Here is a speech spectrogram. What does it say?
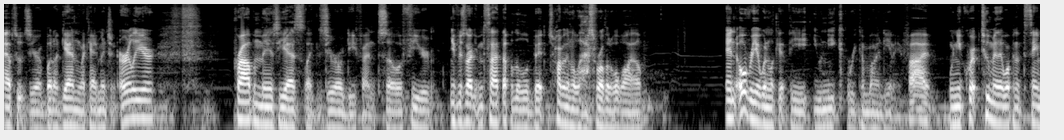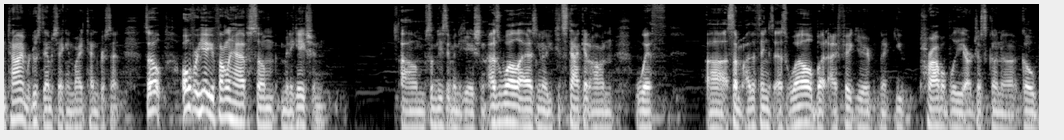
absolute zero, but again, like I mentioned earlier, problem is he has like zero defense. So if you're if you're starting to size up a little bit, it's probably gonna last for a little while. And over here, when we look at the unique recombined DNA 5, when you equip two melee weapons at the same time, reduce damage taken by 10%. So over here, you finally have some mitigation, um, some decent mitigation, as well as, you know, you could stack it on with uh, some other things as well, but I figure like you probably are just gonna go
